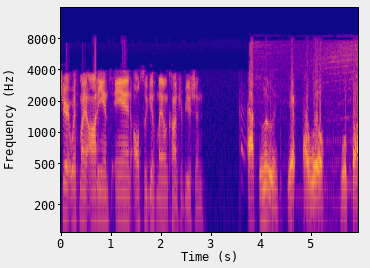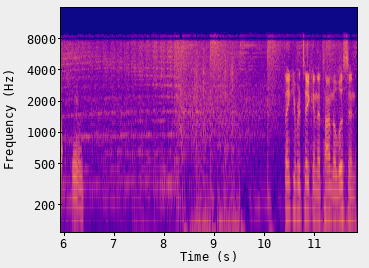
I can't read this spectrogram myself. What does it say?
share it with my audience and also give my own contribution. Absolutely. Yep, I will. We'll talk soon. Thank you for taking the time to listen.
